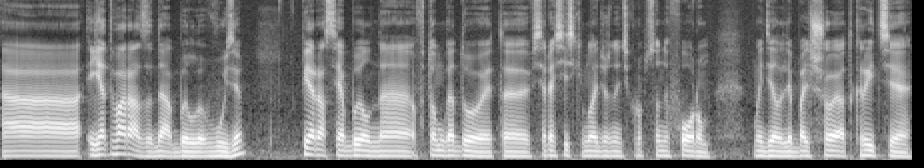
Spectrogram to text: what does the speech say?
А, я два раза, да, был в ВУЗе. Первый раз я был на, в том году, это Всероссийский молодежный антикоррупционный форум. Мы делали большое открытие,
